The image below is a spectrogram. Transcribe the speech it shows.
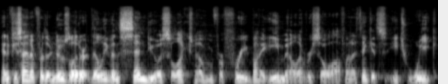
And if you sign up for their newsletter, they'll even send you a selection of them for free by email every so often. I think it's each week.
